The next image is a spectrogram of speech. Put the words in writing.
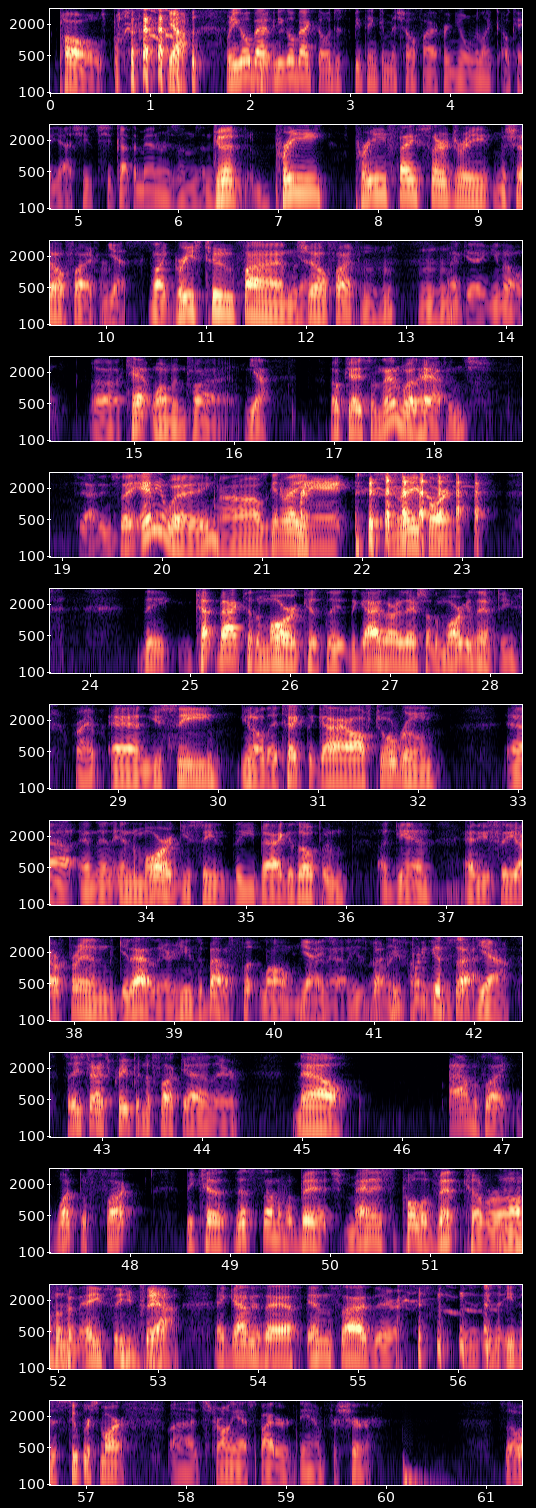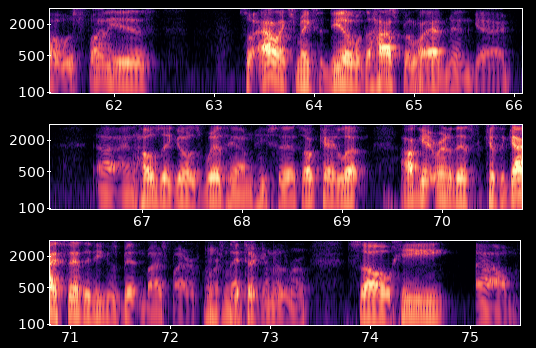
pause. yeah. When you go back, when you go back though, just be thinking Michelle Pfeiffer, and you'll be like, okay, yeah, she's she's got the mannerisms and Good pre pre face surgery Michelle Pfeiffer. Yes. Like Grease two fine Michelle Yes. Pfeiffer. Mhm. Mhm. Okay, you know, uh, Catwoman fine. Yeah. Okay, so then what happens? See, I didn't say anyway. Uh, I was getting ready, getting ready for it. the cut back to the morgue because the the guy's already there, so the morgue is empty. Right. And you see, you know, they take the guy off to a room, uh, and then in the morgue you see the bag is open again, and you see our friend get out of there. He's about a foot long. Yeah, by he's now. he's about he's pretty good huge. size. Yeah. So he starts creeping the fuck out of there. Now, I was like, "What the fuck?" Because this son of a bitch managed to pull a vent cover off of Mhm. an AC vent Yeah. and got his ass inside there. He's- he's, a, he's a super smart, uh, strong ass spider. Damn, for sure. So what was funny is, so Alex makes a deal with the hospital admin guy, uh, and Jose goes with him. He says, "Okay, look, I'll get rid of this because the guy said that he was bitten by a spider. Of course, Mhm. they took him to the room. So he um,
